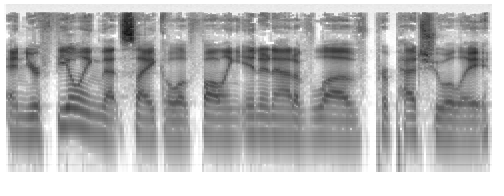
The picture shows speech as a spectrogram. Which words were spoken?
and you're feeling that cycle of falling in and out of love perpetually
